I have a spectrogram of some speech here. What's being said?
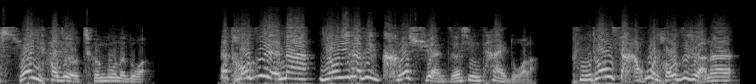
所以他就成功的多。那投资人呢？由于他这个可选择性太多了，普通散户投资者呢，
